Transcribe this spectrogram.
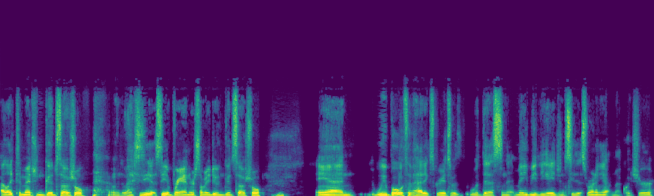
I like to mention good social. when I see see a brand or somebody doing good social, Mhm. and we both have had experience with with this, and it may be the agency that's running it. I'm not quite sure,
